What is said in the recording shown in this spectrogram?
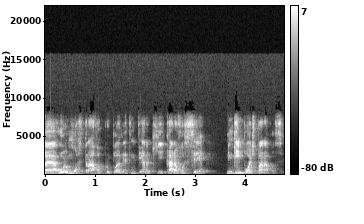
É, ou eu mostrava para o planeta inteiro que, cara, você ninguém pode parar você.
